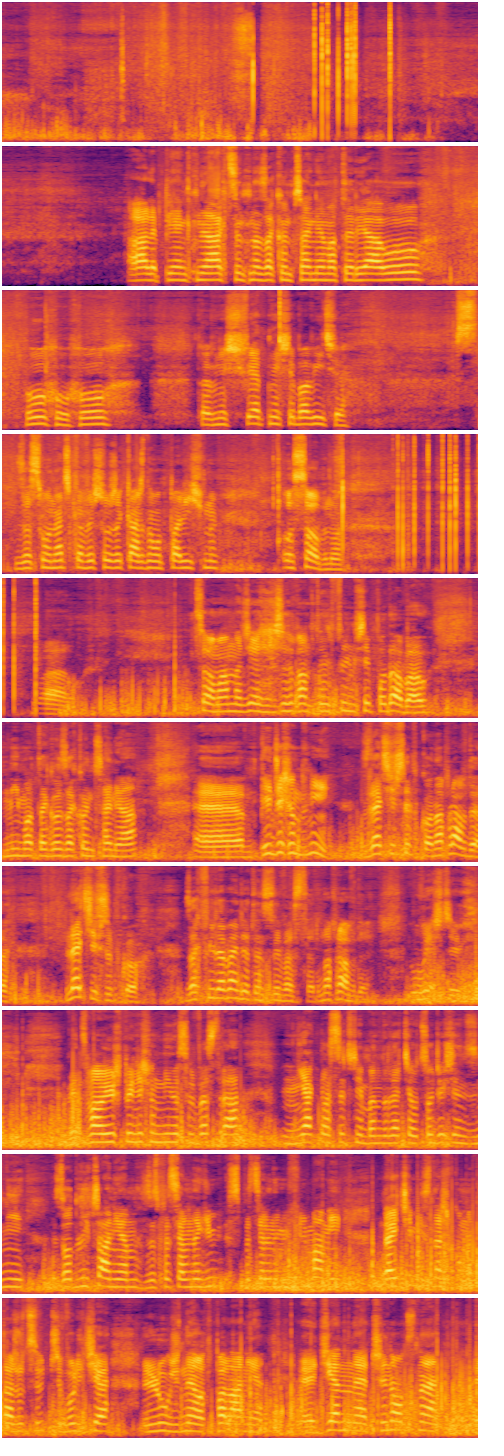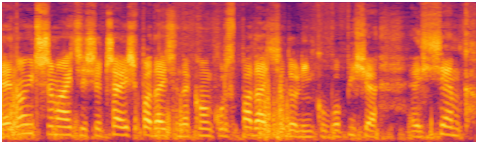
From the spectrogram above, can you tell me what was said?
Ale piękny akcent na zakończenie materiału. Uhuhu. Pewnie świetnie się bawicie. Ze słoneczka wyszło, że każdą odpaliśmy osobno. Wow. Co, mam nadzieję, że Wam ten film się podobał, mimo tego zakończenia. E, 50 dni, zleci szybko, naprawdę. Leci szybko. Za chwilę będzie ten Sylwester, naprawdę. Uwierzcie. Więc mamy już 50 dni do Sylwestra. Jak klasycznie będę leciał co 10 dni z odliczaniem, ze specjalnymi, specjalnymi filmami. Dajcie mi znać w komentarzu, czy, wolicie luźne odpalanie e, dzienne czy nocne. E, No i trzymajcie się, cześć, wpadajcie na konkurs, wpadajcie do linku w opisie. E, Siemka.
